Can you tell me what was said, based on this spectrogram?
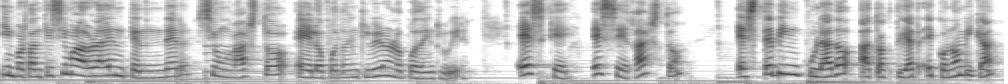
importantísimo a la hora de entender si un gasto eh, lo puedo incluir o no lo puedo incluir, es que ese gasto esté vinculado a tu actividad económica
